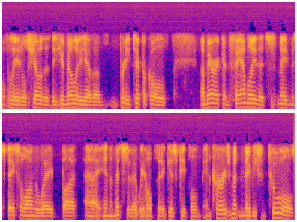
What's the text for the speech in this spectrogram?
hopefully it'll show that the humility of a pretty typical American family that's made mistakes along the way, but uh, in the midst of it, we hope that it gives people encouragement and maybe some tools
